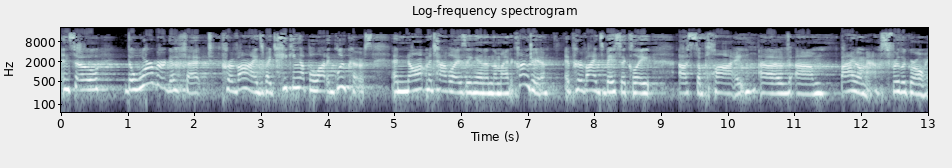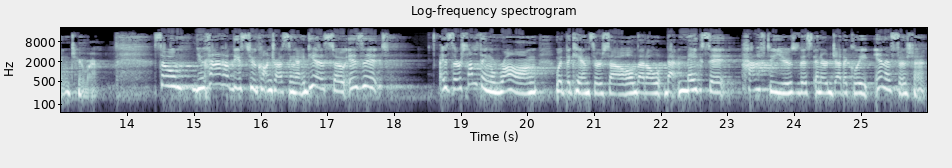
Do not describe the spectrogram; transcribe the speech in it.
And so the Warburg effect provides by taking up a lot of glucose and not metabolizing it in the mitochondria, it provides basically a supply of um, biomass for the growing tumor. So you kind of have these two contrasting ideas. So is it is there something wrong with the cancer cell that that makes it have to use this energetically inefficient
